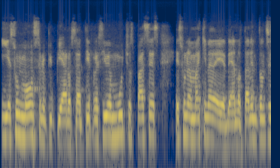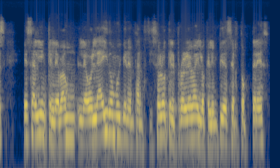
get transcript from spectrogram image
y es un monstruo en PPR, o sea, recibe muchos pases, es una máquina de, anotar, entonces es alguien que le, va, le, ha ido muy bien en fantasy, solo que el problema y lo que le impide ser top 3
